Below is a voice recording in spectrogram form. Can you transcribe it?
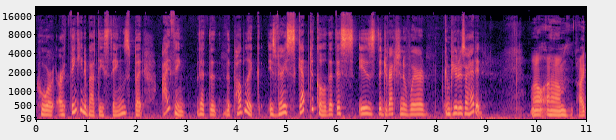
who are, are thinking about these things, but I think that the, the public is very skeptical that this is the direction of where computers are headed. Well, um, I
